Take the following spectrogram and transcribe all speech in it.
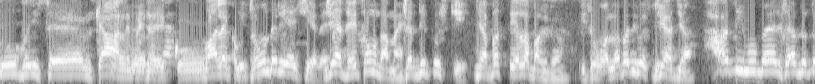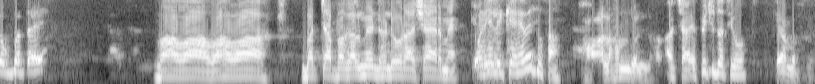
ओ भाई साहब क्या हाल है? वालेकुम वालेकुम इथों उधर ही है जी जी थों दा मैं। जद्दी पुश्ती। जी बस्ती अल्लाह बाग दो। इथों अल्लाह बदी बस्ती? जी जी हादी मोबाइल साहब तो पता है? वाह वाह वाह वाह। बच्चा बगल में ढंडोरा शहर में। पढ़े लिखे है तुसा? हाँ अल्हम्दुलिल्लाह। अच्छा ए पिछ दथियो क्या मतलब?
